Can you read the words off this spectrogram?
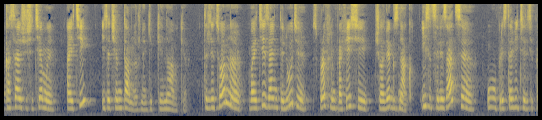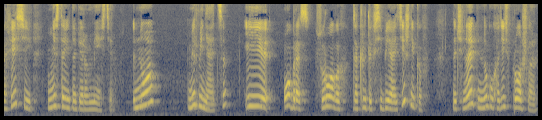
касающийся темы IT и зачем там нужны гибкие навыки. Традиционно в IT заняты люди с профилем профессии «человек-знак». И социализация у представителей этой профессии не стоит на первом месте. Но мир меняется, и образ суровых, закрытых в себе айтишников начинает немного уходить в прошлое,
